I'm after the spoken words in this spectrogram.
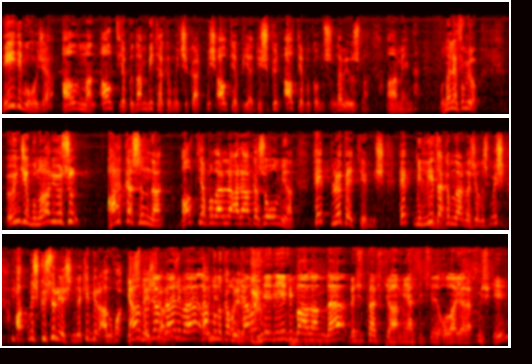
Neydi bu hoca? Alman altyapıdan bir takımı çıkartmış, altyapıya düşkün, altyapı konusunda bir uzman. Amenna. Buna lafım yok. Önce bunu arıyorsun, arkasından altyapılarla alakası olmayan, hep löpet yemiş, hep milli takımlarda çalışmış, 60 küsür yaşındaki bir ad- ho- Ya İsveçli hocam galiba ben bunu kabul ederim. hocamın dediği bir bağlamda Beşiktaş camiası içinde olay yaratmış ki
